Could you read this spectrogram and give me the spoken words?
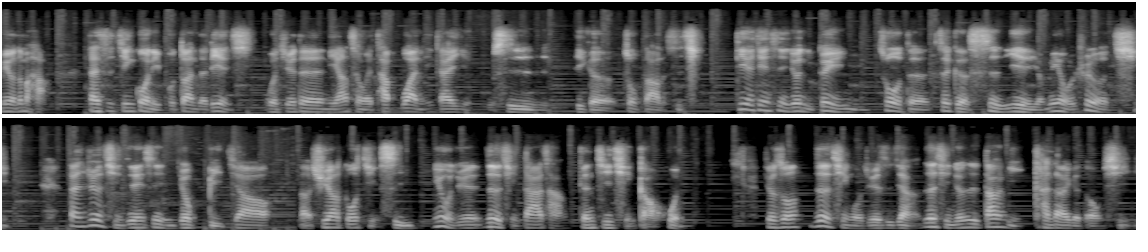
没有那么好，但是经过你不断的练习，我觉得你要成为 top one 应该也不是一个做不到的事情。第二件事情就是你对于你做的这个事业有没有热情，但热情这件事情就比较呃需要多解释一点，因为我觉得热情大家常跟激情搞混。就是说，热情，我觉得是这样。热情就是当你看到一个东西，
